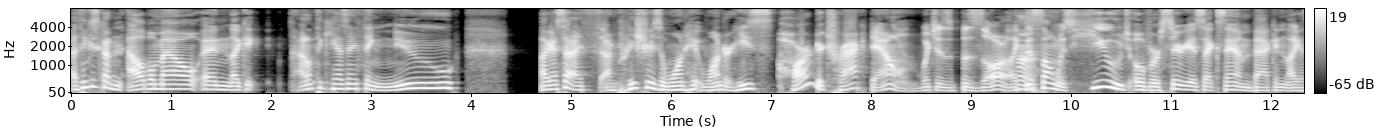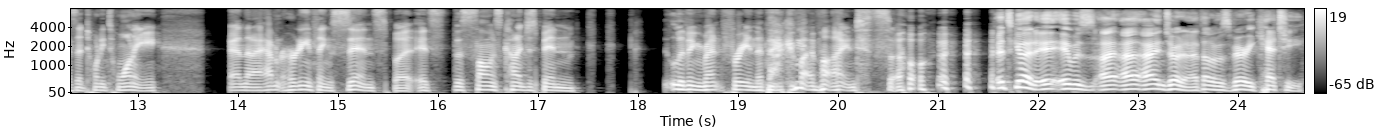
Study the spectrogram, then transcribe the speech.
I think he's got an album out, and like, I don't think he has anything new. Like I said, I th- I'm pretty sure he's a one hit wonder. He's hard to track down, which is bizarre. Like Huh. this song was huge over Sirius XM back in, like I said, 2020. and then I haven't heard anything since. But it's this song's kind of just been living rent free in the back of my mind. So It's good. It, it was. I, I I enjoyed it. I thought it was very catchy.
